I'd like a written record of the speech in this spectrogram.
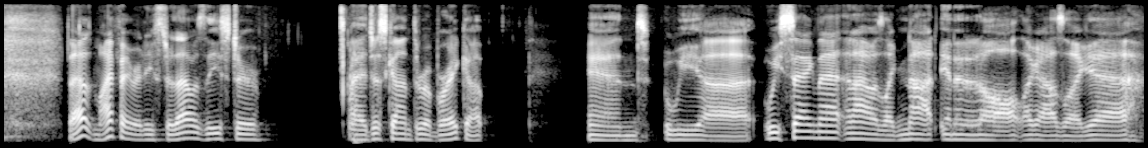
That was my favorite Easter. That was the Easter. I had just gone through a breakup, and we uh, we sang that, and I was like not in it at all. Like I was like, yeah,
